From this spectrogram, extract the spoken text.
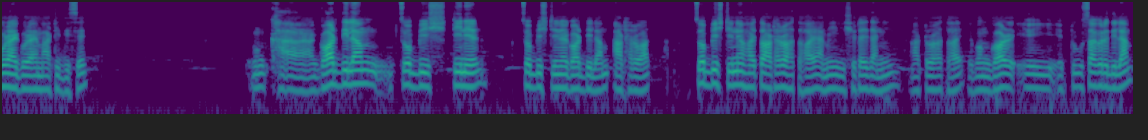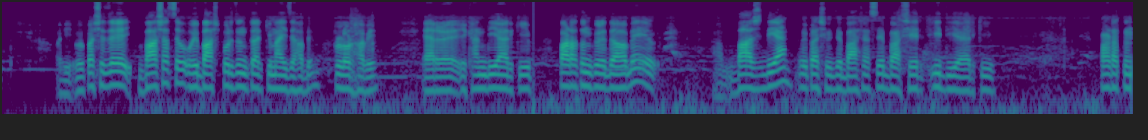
গোড়ায় গোড়ায় মাটি দিছে। এবং ঘর দিলাম চব্বিশ টিনের চব্বিশ টিনের ঘর দিলাম, আঠারো হাত চব্বিশ টিনে হয়তো আঠারো হাত হয়, আমি সেটাই জানি, আঠারো হাত হয় এবং ঘর এই একটু উঁচা করে দিলাম। ওই ওই পাশে যে বাঁশ আছে, ওই বাঁশ পর্যন্ত আর কি মাইজে হবে, ফ্লোর হবে। আর এখান দিয়ে আর কি পাটাতন করে দেওয়া হবে। বাঁশ দিয়া, ওই পাশে যে বাঁশ আছে, বাঁশের ই দিয়ে আর কি পাটাতন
